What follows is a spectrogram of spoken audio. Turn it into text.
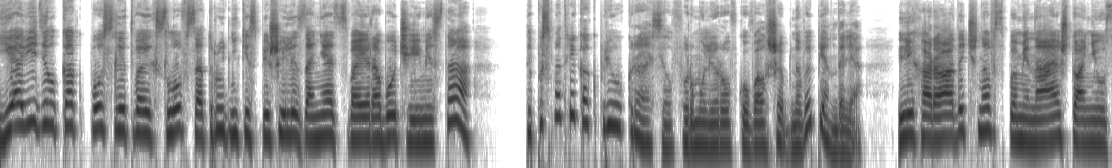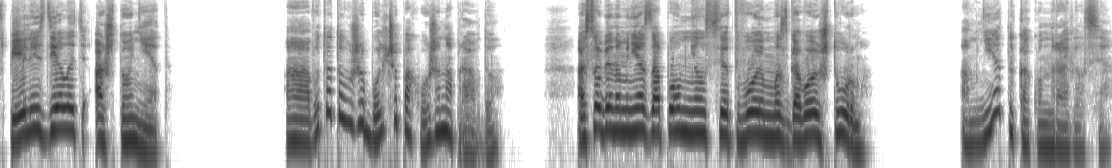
Я видел, как после твоих слов сотрудники спешили занять свои рабочие места. Ты посмотри, как приукрасил формулировку волшебного пенделя, лихорадочно вспоминая, что они успели сделать, а что нет. А вот это уже больше похоже на правду. Особенно мне запомнился твой мозговой штурм. А мне-то как он нравился.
